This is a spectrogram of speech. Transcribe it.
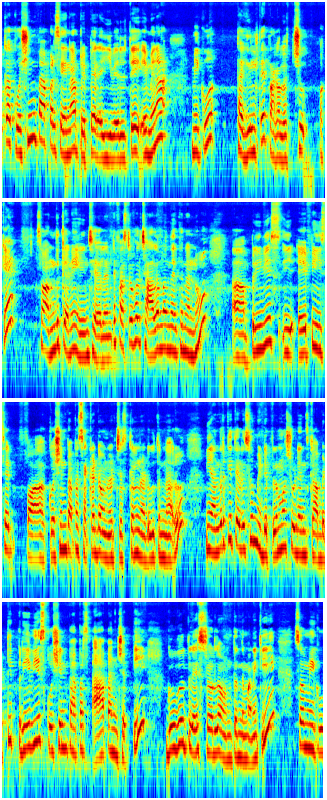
ఒక క్వశ్చన్ పేపర్స్ అయినా ప్రిపేర్ అయ్యి వెళ్తే ఏమైనా మీకు తగిలితే తగలొచ్చు ఓకే? సో అందుకని ఏం చేయాలంటే ఫస్ట్ ఆఫ్ ఆల్ చాలామంది అయితే నన్ను previous AP ECET question papers ఎక్కడ డౌన్లోడ్ చేసుకోవాలని అడుగుతున్నారు. మీ అందరికీ తెలుసు మీ డిప్లొమా స్టూడెంట్స్ కాబట్టి ప్రీవియస్ క్వశ్చన్ పేపర్స్ యాప్ అని చెప్పి గూగుల్ ప్లే స్టోర్లో ఉంటుంది మనకి. సో మీకు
